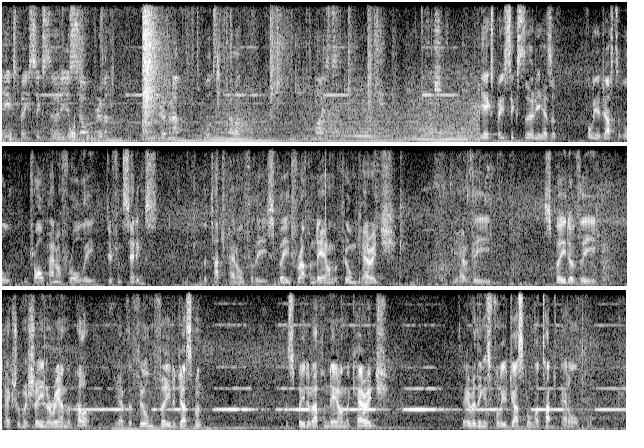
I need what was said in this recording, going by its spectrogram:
EXP 630 is self-driven, driven up towards the pallet, placed. The EXP 630 has a fully adjustable control panel for all the different settings. With a touch panel for the speed for up and down on the film carriage. You have the speed of the actual machine around the pallet. You have the film feed adjustment, the speed of up and down on the carriage. So everything is fully adjustable on the touch panel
